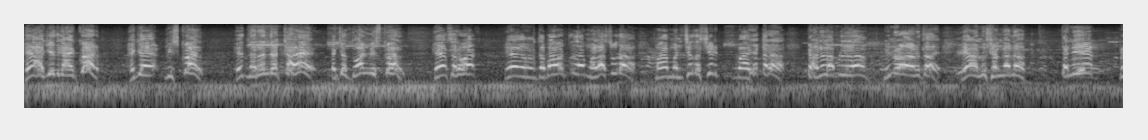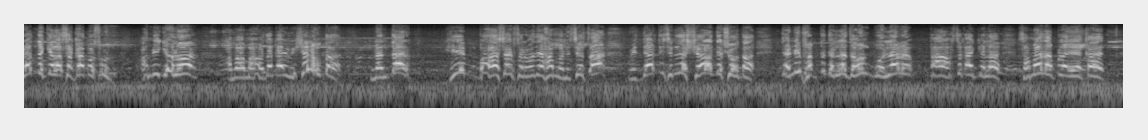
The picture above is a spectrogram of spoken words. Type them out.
हे अजित गायकवाड ह्याचे मिस कॉल हे नरेंद्र काळे ह्याचे दोन मिस कॉल हे सर्व हे दबाव मला सुद्धा मा- मनसेचं सीट हे करा. पॅनल आपल्याला बिनवळ आणत आहे. या अनुषंगानं त्यांनी प्रयत्न केला सकाळपासून. आम्ही गेलो. आम्हा माझा काही विषय नव्हता. नंतर ही बाळासाहेब सर्वोदय हा मनसेचा विद्यार्थी सेनेचा शहर अध्यक्ष होता. त्यांनी फक्त त्यांना जाऊन बोलल्यानं का असं काय केलं? समाज आपला एक आहे.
